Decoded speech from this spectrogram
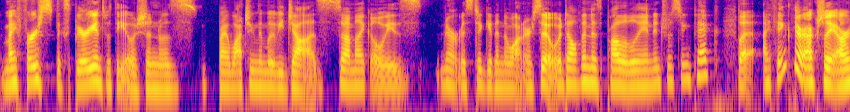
My first experience with the ocean was by watching the movie Jaws, so I'm like always nervous to get in the water. So a dolphin is probably an interesting pick. But I think there actually are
